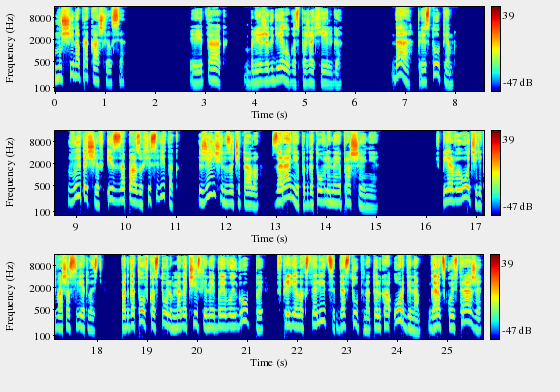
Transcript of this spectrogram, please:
Мужчина прокашлялся. «Итак, ближе к делу, госпожа Хельга». «Да, приступим». Вытащив из-за пазухи свиток, женщина зачитала заранее подготовленные прошения. «В первую очередь, ваша светлость, подготовка столь многочисленной боевой группы в пределах столицы доступна только орденам, городской страже,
